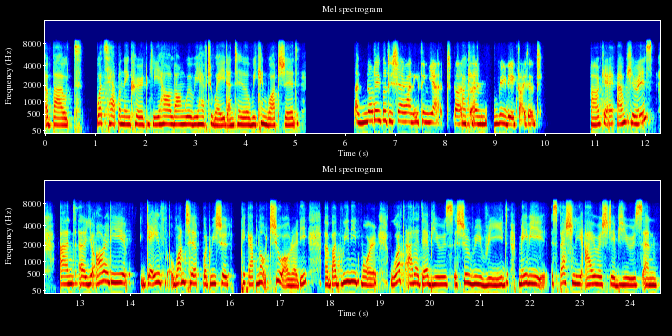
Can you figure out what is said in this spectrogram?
about what's happening currently? How long will we have to wait until we can watch it? I'm not able to share anything yet, but okay. I'm really excited. Okay, I'm curious. And uh, you already gave one tip what we should pick up. No, two already, uh, but we need more. What other debuts should we read? Maybe especially Irish debuts. And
